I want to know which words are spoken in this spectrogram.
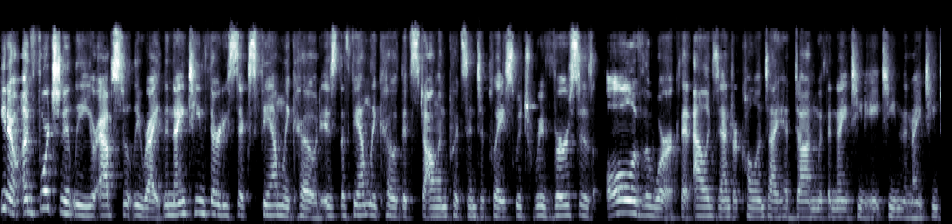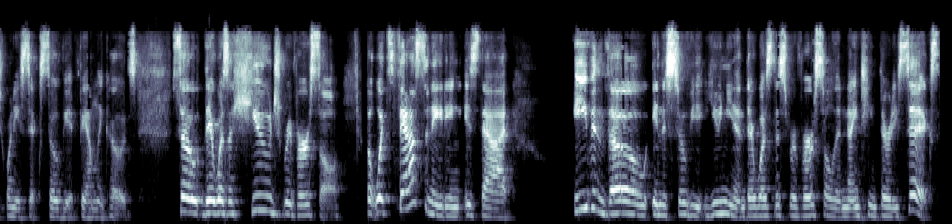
you know, unfortunately, you're absolutely right. The 1936 family code is the family code that Stalin puts into place, which reverses all of the work that Alexandra Kollontai had done with the 1918 and the 1926 Soviet family codes. So there was a huge reversal. But what's fascinating is that even though in the Soviet Union there was this reversal in 1936,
